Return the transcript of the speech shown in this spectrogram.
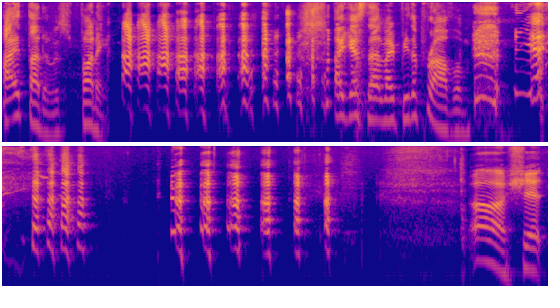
I thought it was funny. I guess that might be the problem. Oh shit.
